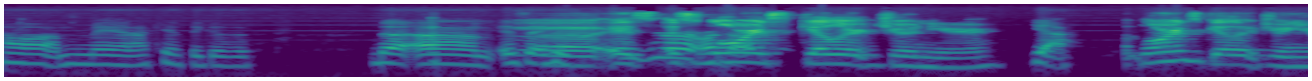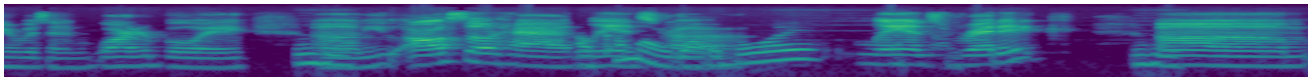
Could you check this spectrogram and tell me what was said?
Oh man, I can't think of this. The um, is it Uh, it's it's or the- Lawrence Gilliard Jr. Yeah. Lawrence Gilliard Jr. was in Waterboy. Mhm. Um, you also had oh Lance on, uh, Waterboy. Lance Reddick, Mhm. um,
